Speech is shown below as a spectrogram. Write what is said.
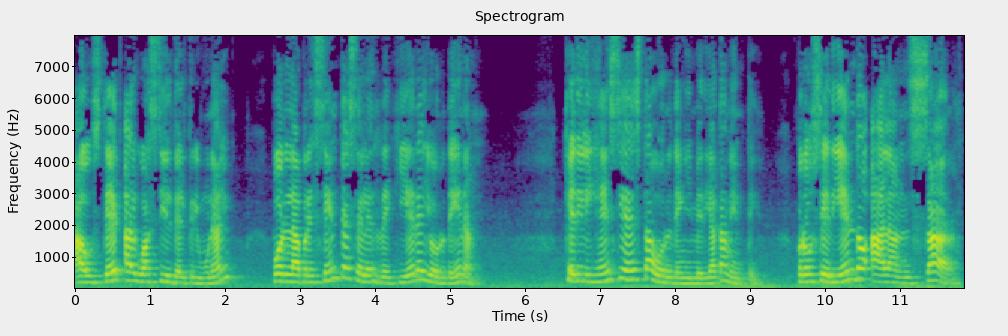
a usted, alguacil del tribunal, por la presente se le requiere y ordena que diligencia esta orden inmediatamente, procediendo a lanzar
